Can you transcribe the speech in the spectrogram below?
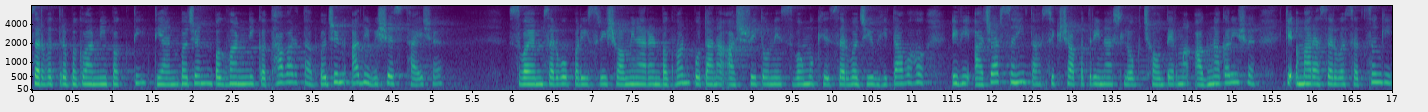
સર્વત્ર ભગવાનની ભક્તિ, ધ્યાન ભજન, ભગવાનની કથા વાર્તા ભજન આદિ વિશેષ થાય છે. સ્વયં સર્વોપરી શ્રી સ્વામિનારાયણ ભગવાન પોતાના આશ્રિતોને સ્વમુખે સર્વજીવ હિતાવહ એવી આચાર સંહિતા શિક્ષાપત્રીના શ્લોક છોતેરમાં આજ્ઞા કરી છે કે અમારા સર્વ સત્સંગી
